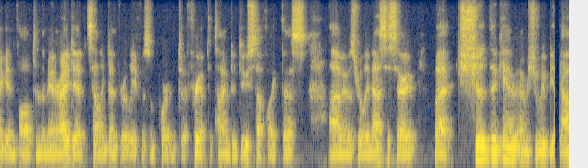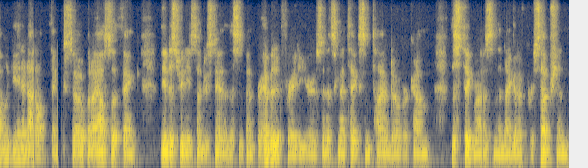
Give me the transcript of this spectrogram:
I get involved in the manner I did. Selling Denver Relief was important to free up the time to do stuff like this. Um, it was really necessary. But should the I mean, should we be obligated? I don't think so. But I also think the industry needs to understand that this has been prohibited for 80 years, and it's going to take some time to overcome the stigmas and the negative perception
